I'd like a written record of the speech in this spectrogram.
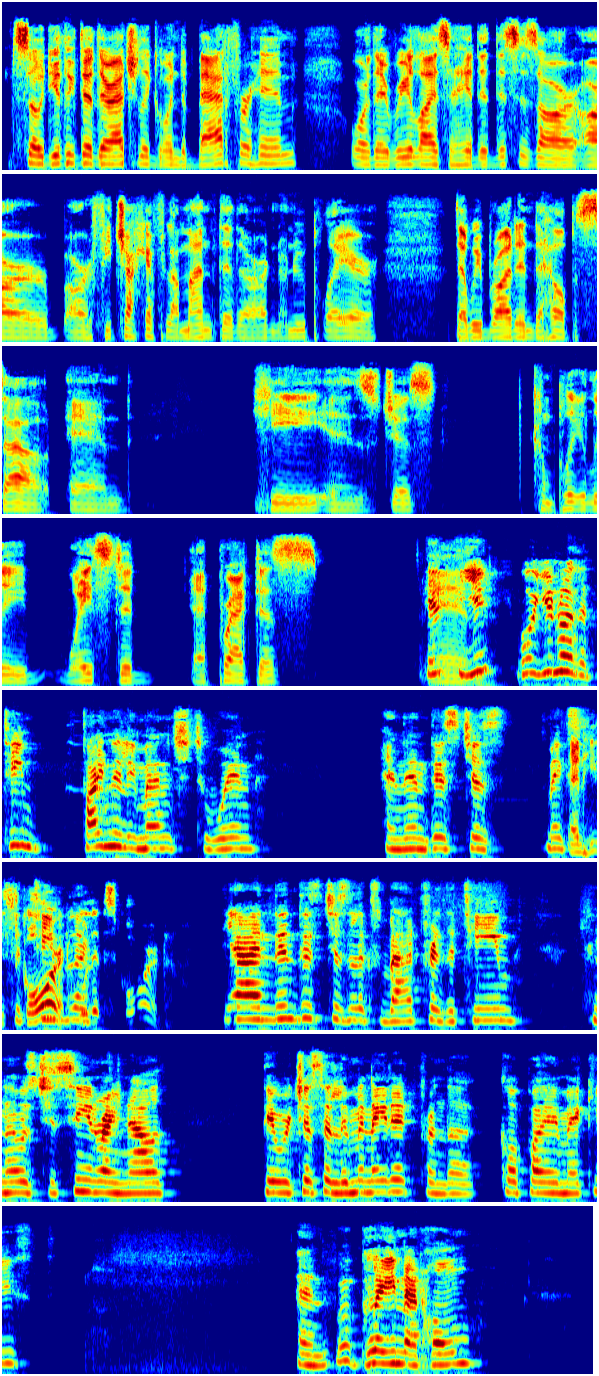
So do you think that they're actually going to bat for him, or they realize, hey, that this is our our our fichaje flamante, our, our new player that we brought in to help us out, and he is just completely wasted at practice. It, you, well, you know, the team finally managed to win, and then this just makes And he the scored. Team look, Gullit scored. yeah, and then this just looks bad for the team. And I was just seeing right now, they were just eliminated from the Copa MX, and we're playing at home.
